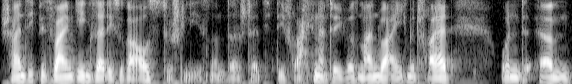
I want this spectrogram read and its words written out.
scheinen sich bisweilen gegenseitig sogar auszuschließen. Und da stellt sich die Frage natürlich, was meinen wir eigentlich mit Freiheit? Und ähm,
